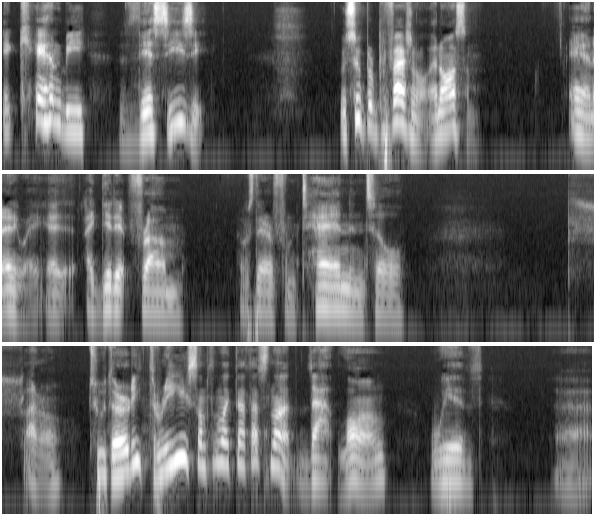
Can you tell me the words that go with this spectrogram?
It can be this easy. It was super professional and awesome. And anyway, I, I did it from, I was there from 10 until, I don't know, 2.30, 3, something like that. That's not that long with uh,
